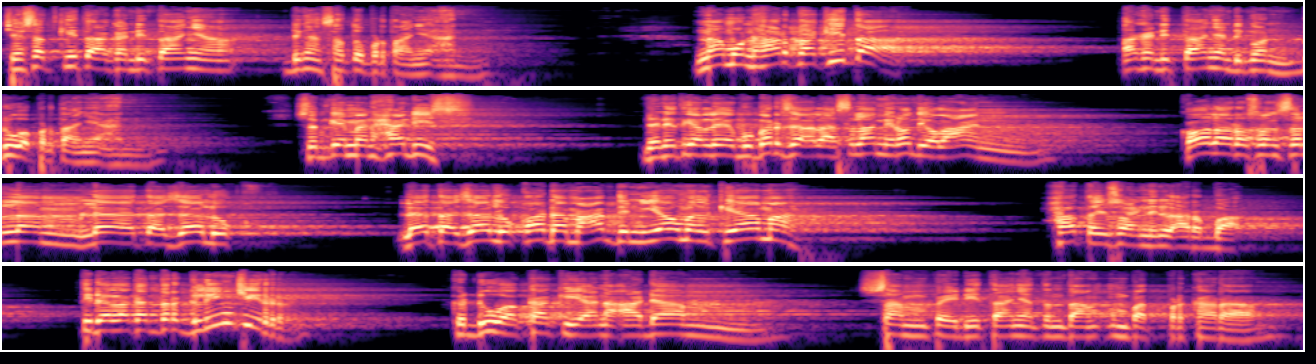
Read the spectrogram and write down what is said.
jasad kita akan ditanya dengan satu pertanyaan. Namun harta kita akan ditanya dengan dua pertanyaan. Sebagaimana hadis dan dikatakan oleh Abu Barzah Al-Aslami radhiyallahu an. Qala Rasulullah la la tazalu qadam 'abdin yaumal qiyamah hatta yusanil arba. Tidaklah akan tergelincir kedua kaki anak Adam sampai ditanya tentang empat perkara.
